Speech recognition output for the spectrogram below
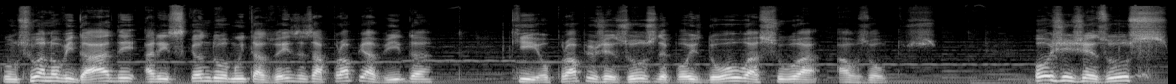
com sua novidade, arriscando muitas vezes a própria vida que o próprio Jesus depois doou a sua aos outros. Hoje Jesus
